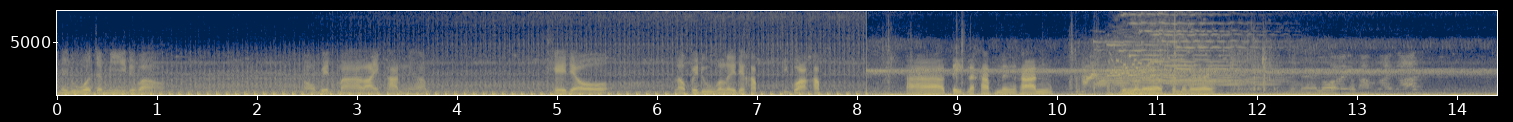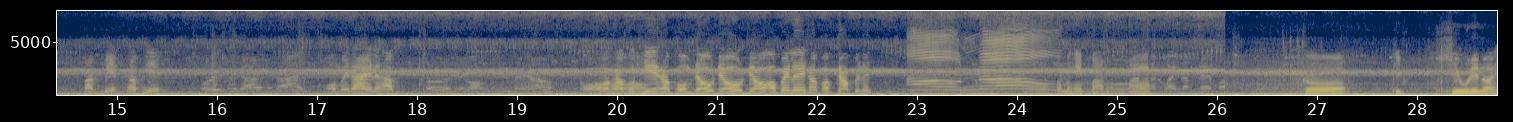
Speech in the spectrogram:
ไม่รู้ว่าจะมีหรือเปล่า เอาเบ็ดมาหลายคันนะครับ โอเคเดี๋ยวเราไปดูกันเลยดีครับ ดีกว่าครับ อ่าติดแล้วครับหนึ่งคันขึ้นมาเลยขึ้นมาเลยไม่น่ารอดครับปักเบ็ดครับพี่อ๋อไม่ได้นะครับอ๋อครับโอเคครับผมเดี๋ยวเดี๋ยวเดี๋ยวเอาไปเลยครับเอากลับไปเลยเขาไม่ให้ปักนะก็ผิดคิวนิดหน่อย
